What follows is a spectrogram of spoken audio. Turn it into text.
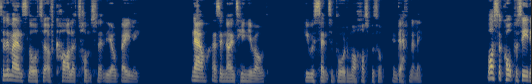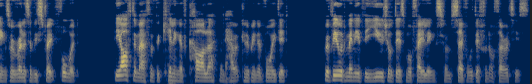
to the manslaughter of Carla Thompson at the Old Bailey. Now, as a 19 year old, he was sent to Broadmoor Hospital indefinitely. Whilst the court proceedings were relatively straightforward, the aftermath of the killing of Carla and how it could have been avoided revealed many of the usual dismal failings from several different authorities.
